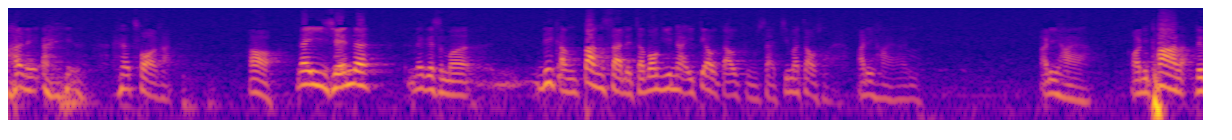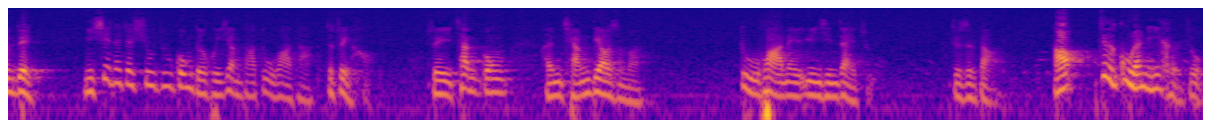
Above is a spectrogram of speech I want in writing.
啊你啊你，错了，哦，那以前呢？那个什么，你讲棒杀的查某囡仔一掉刀自杀，起码造出来，啊厉害啊你，啊厉害啊，哦你怕了对不对？你现在在修诸功德回向他度化他，这最好。所以唱功很强调什么？度化那个冤亲债主，就这个道理。好，这个固然你可做，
